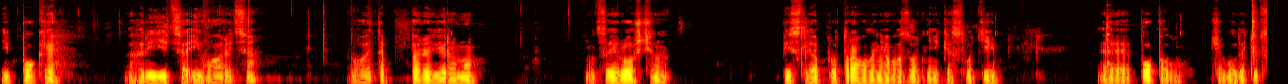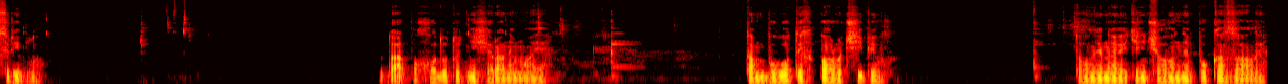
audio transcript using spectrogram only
І поки гріється і вариться, давайте перевіримо оцей розчин після протравлення в азотній кислоті е, попелу, чи буде тут срібло. Да, походу тут ніхіра немає. Там було тих пару чіпів, то вони навіть нічого не показали.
